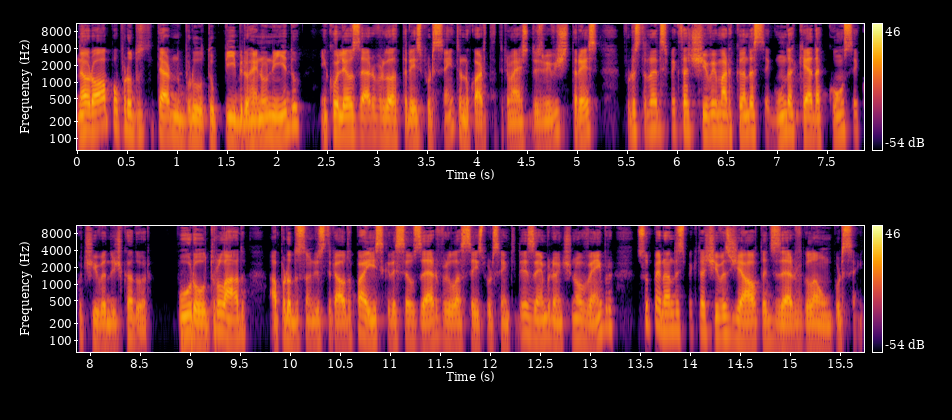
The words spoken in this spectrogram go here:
Na Europa, o produto interno bruto, o PIB do Reino Unido, encolheu 0,3% no quarto trimestre de 2023, frustrando a expectativa e marcando a segunda queda consecutiva do indicador. Por outro lado, a produção industrial do país cresceu 0,6% em dezembro ante novembro, superando expectativas de alta de 0,1%.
